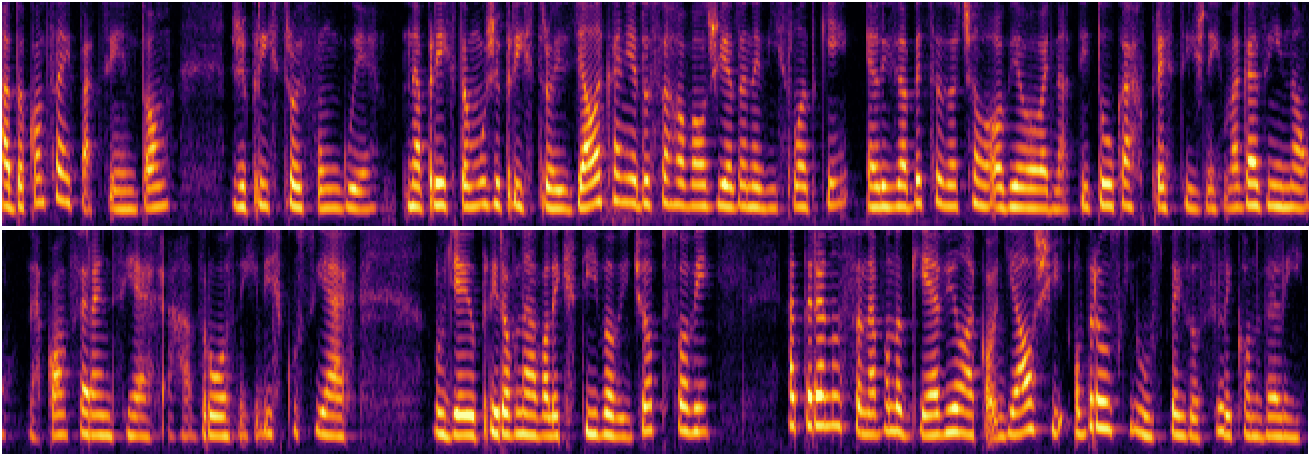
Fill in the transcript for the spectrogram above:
a dokonca aj pacientom, že prístroj funguje. Napriek tomu, že prístroj zďaleka nedosahoval žiadané výsledky, Elizabeth sa začala objavovať na titulkách prestížnych magazínov, na konferenciách a v rôznych diskusiách. Ľudia ju prirovnávali k Steveovi Jobsovi a Teranos sa navonok javil ako ďalší obrovský úspech zo Silicon Valley.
